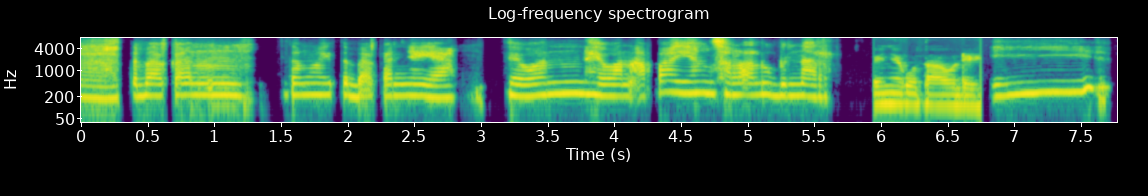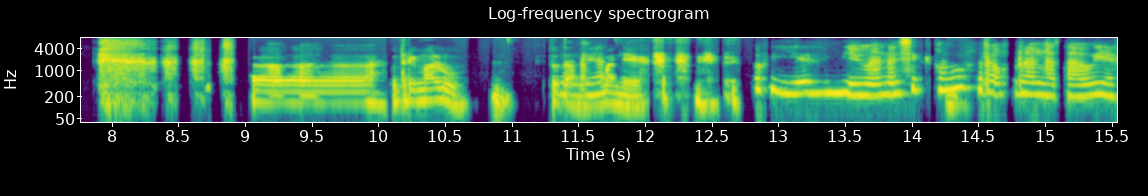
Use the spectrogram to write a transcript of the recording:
Eh, tebakan, kita mulai tebakannya ya. Hewan, hewan apa yang selalu benar? Kayaknya aku tahu deh. Ih, Eh, Putri Malu. Itu Enggak. tanaman ya. oh iya, gimana sih kamu pura-pura nggak tahu ya?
